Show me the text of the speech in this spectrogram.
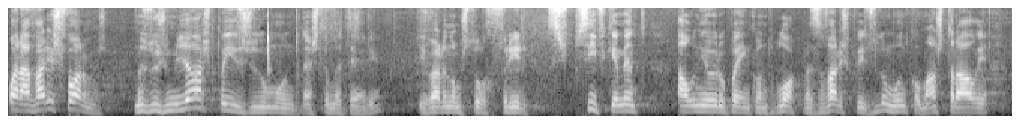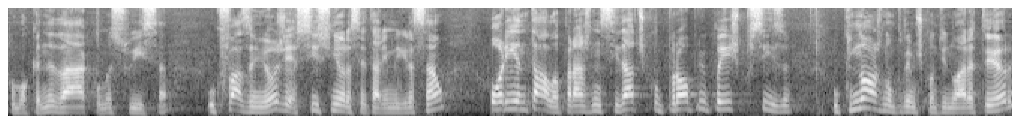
Ora, há várias formas, mas os melhores países do mundo nesta matéria, e agora não me estou a referir especificamente à União Europeia enquanto bloco, mas a vários países do mundo, como a Austrália, como o Canadá, como a Suíça, o que fazem hoje é, se o senhor aceitar a imigração, orientá-la para as necessidades que o próprio país precisa. O que nós não podemos continuar a ter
